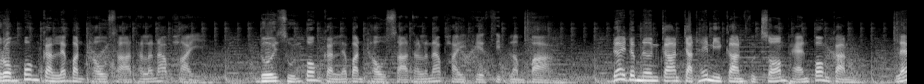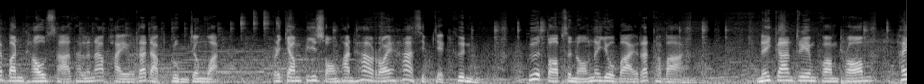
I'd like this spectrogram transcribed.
กรมป้องกันและบรรเทาสาธารณภัย โดยศูนย์ป้องกันและบรรเทาสาธารณภัยเขต10ลำปาง ได้ดำเนินการจัดให้มีการฝึกซ้อมแผนป้องกัน และบรรเทาสาธารณภัยระดับกลุ่มจังหวัด ประจำปี 2557 ขึ้น เพื่อตอบสนองนโยบายรัฐบาล ในการเตรียมความพร้อมให้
